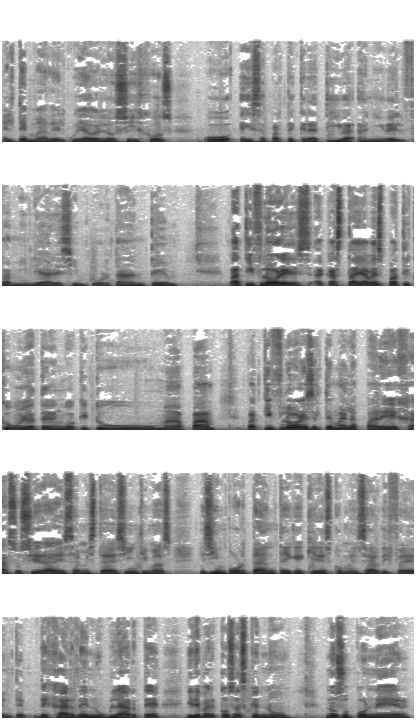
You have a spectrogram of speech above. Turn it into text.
el tema del cuidado en los hijos, o esa parte creativa a nivel familiar es importante. Pati Flores, acá está, ya ves Pati como yo tengo aquí tu mapa. Pati Flores, el tema de la pareja, sociedades, amistades íntimas, es importante. ¿Qué quieres comenzar diferente? Dejar de nublarte y de ver cosas que no, no suponer,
